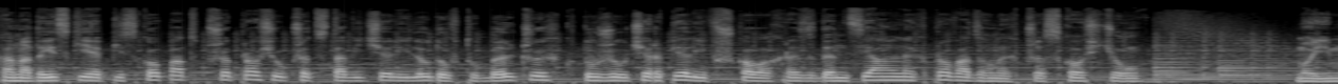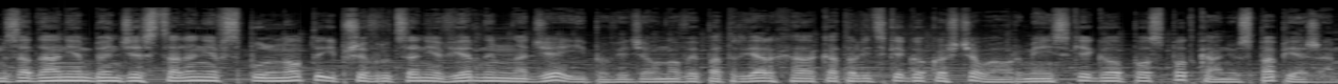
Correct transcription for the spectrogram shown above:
Kanadyjski episkopat przeprosił przedstawicieli ludów tubylczych, którzy ucierpieli w szkołach rezydencjalnych prowadzonych przez Kościół. Moim zadaniem będzie scalenie wspólnoty i przywrócenie wiernym nadziei, powiedział nowy patriarcha katolickiego kościoła ormiańskiego po spotkaniu z papieżem.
